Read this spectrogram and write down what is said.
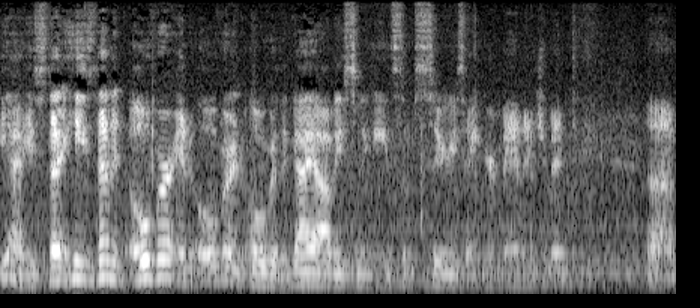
Yeah, he's done, he's done it over and over and over. The guy obviously needs some serious anger management. Um,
